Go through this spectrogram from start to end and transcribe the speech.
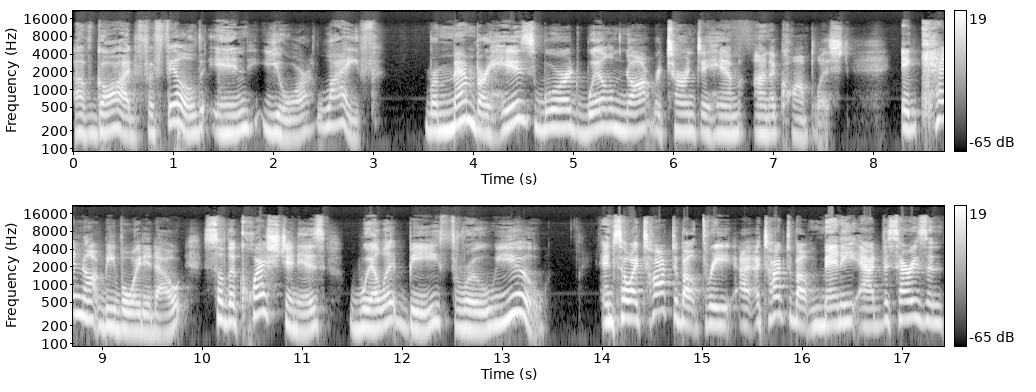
of God fulfilled in your life. Remember, His word will not return to Him unaccomplished. It cannot be voided out. So the question is, will it be through you? And so I talked about three, I talked about many adversaries, and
